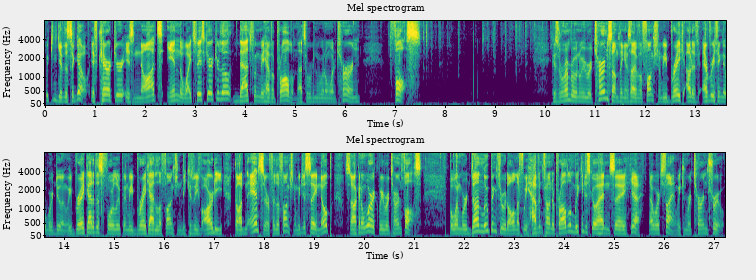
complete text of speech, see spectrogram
we can give this a go. If character is not in the whitespace character though, that's when we have a problem. That's when we're going to want to return false. Because remember, when we return something inside of a function, we break out of everything that we're doing. We break out of this for loop and we break out of the function because we've already got an answer for the function. We just say, nope, it's not going to work, we return false. But when we're done looping through it all, and if we haven't found a problem, we can just go ahead and say, yeah, that works fine. We can return true.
